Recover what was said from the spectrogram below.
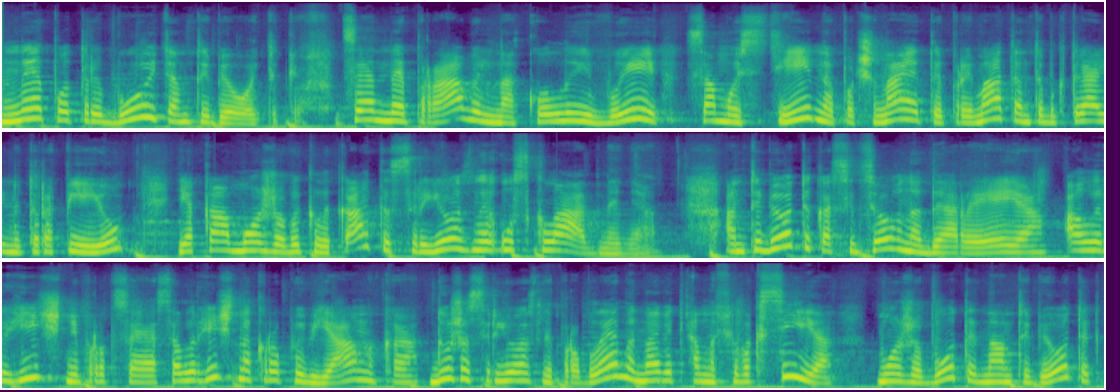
не потребують антибіотиків. Це неправильно, коли ви самостійно починаєте приймати антибактеріальну терапію, яка може викликати серйозне ускладнення. Антибіотика асоційована діарея, алергічні процеси, алергічна кропив'янка, дуже серйозні проблеми. Навіть анафілаксія може бути на антибіотик,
